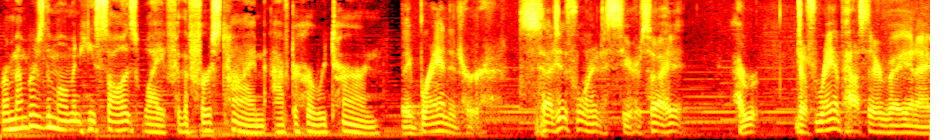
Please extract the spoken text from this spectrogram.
remembers the moment he saw his wife for the first time after her return. They branded her. So I just wanted to see her. So I, I just ran past everybody and I,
